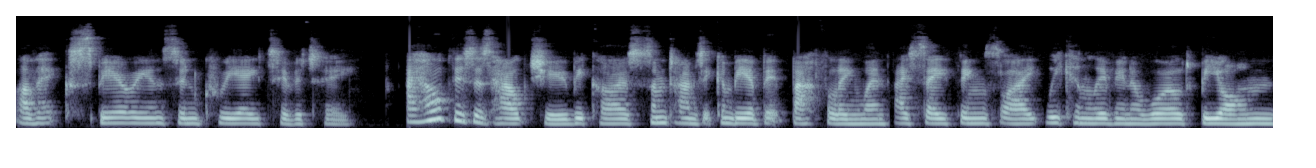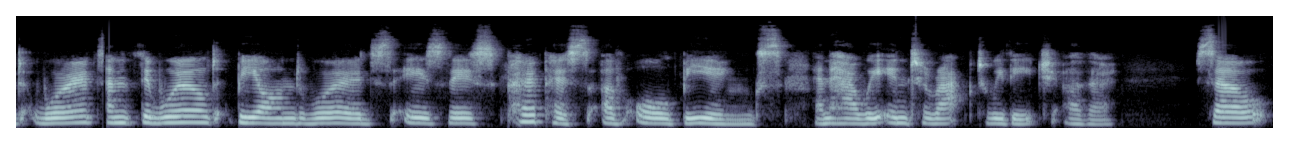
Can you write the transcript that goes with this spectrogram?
of experience and creativity. I hope this has helped you because sometimes it can be a bit baffling when I say things like we can live in a world beyond words. And the world beyond words is this purpose of all beings and how we interact with each other. So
